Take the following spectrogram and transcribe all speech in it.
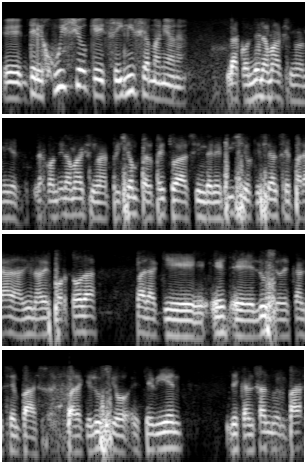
eh, del juicio que se inicia mañana? La condena máxima, Miguel, la condena máxima, prisión perpetua sin beneficio, que sean separadas de una vez por todas para que eh, Lucio descanse en paz, para que Lucio esté bien, descansando en paz,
